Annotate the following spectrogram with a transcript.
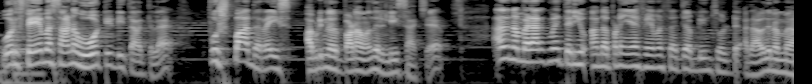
ஒரு ஃபேமஸான ஓடிடி தளத்தில் புஷ்பா த ரைஸ் அப்படின்னு ஒரு படம் வந்து ரிலீஸ் ஆச்சு. அது நம்ம எல்லாருக்குமே தெரியும் அந்த படம் ஏன் ஃபேமஸ் ஆச்சு அப்படின்னு சொல்லிட்டு. அதாவது நம்ம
